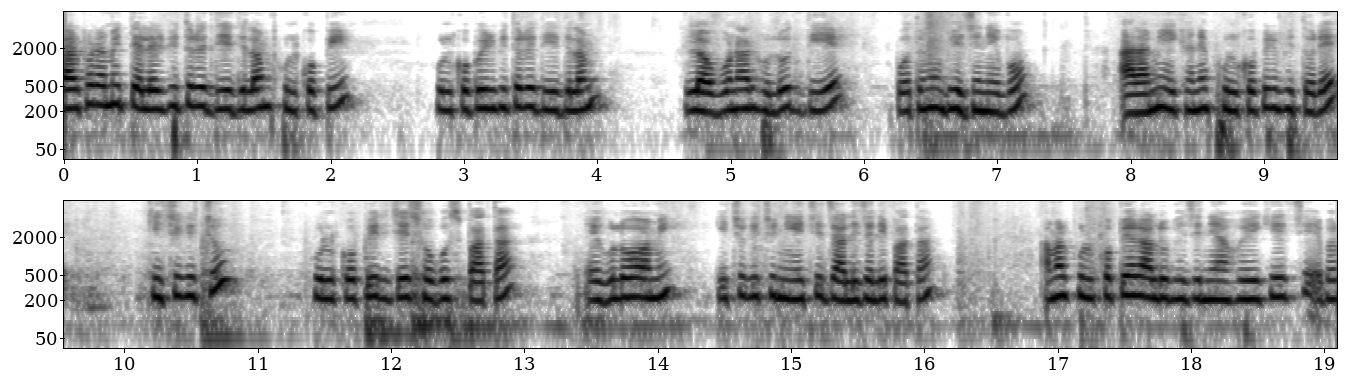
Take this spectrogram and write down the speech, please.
তারপর আমি তেলের ভিতরে দিয়ে দিলাম ফুলকপি। ফুলকপির ভিতরে দিয়ে দিলাম লবণ আর হলুদ দিয়ে প্রথমে ভেজে নেব। আর আমি এখানে ফুলকপির ভিতরে কিছু কিছু ফুলকপির যে সবুজ পাতা, এগুলো আমি কিছু কিছু নিয়েছি জালি জালি পাতা। আমার ফুলকপি আর আলু ভেজে নেওয়া হয়ে গিয়েছে। এবার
